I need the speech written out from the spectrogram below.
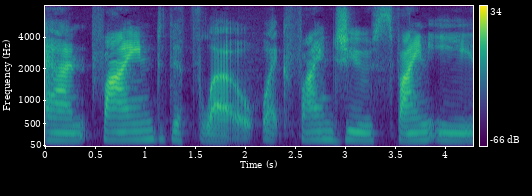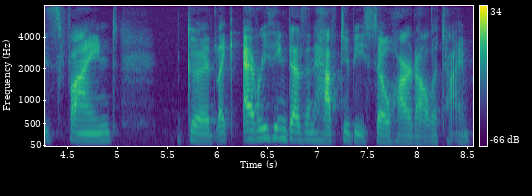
And find the flow, like find juice, find ease, find good. Like everything doesn't have to be so hard all the time.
